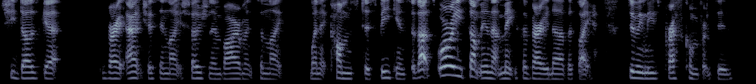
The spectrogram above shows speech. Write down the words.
she does get very anxious in like social environments and like when it comes to speaking. So that's already something that makes her very nervous, like doing these press conferences.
